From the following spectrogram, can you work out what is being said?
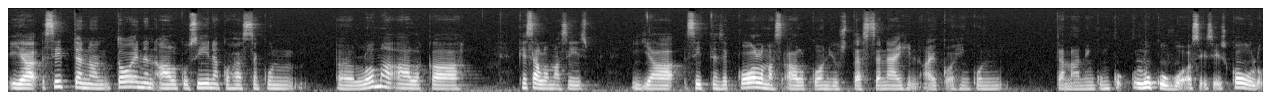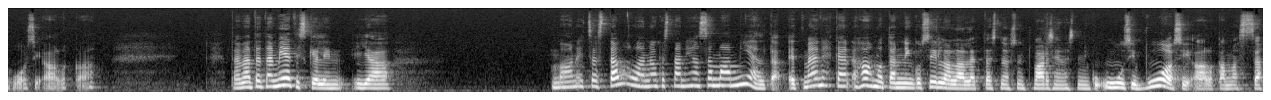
ja sitten on toinen alku siinä kohdassa, kun loma alkaa, kesäloma siis, ja sitten se kolmas alku on just tässä näihin aikoihin, kun tämä niin kuin lukuvuosi, siis kouluvuosi alkaa. Tämä tätä mietiskelin ja mä oon itse asiassa tavallaan oikeastaan ihan samaa mieltä. Et mä en ehkä hahmota niin kuin sillä lailla, että tässä olisi nyt varsinaisesti niin kuin uusi vuosi alkamassa,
